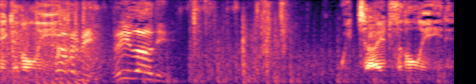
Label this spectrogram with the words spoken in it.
Taken the lead. Cover me. Reloading. We tied for the lead.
